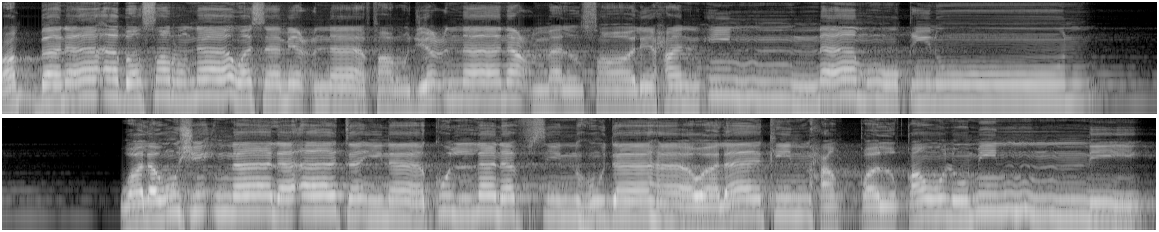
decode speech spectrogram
ربنا أبصرنا وسمعنا فارجعنا نعمل صالحا إنا موقنون. ولو شئنا لآتينا كل نفس هداها ولكن حق القول مني.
